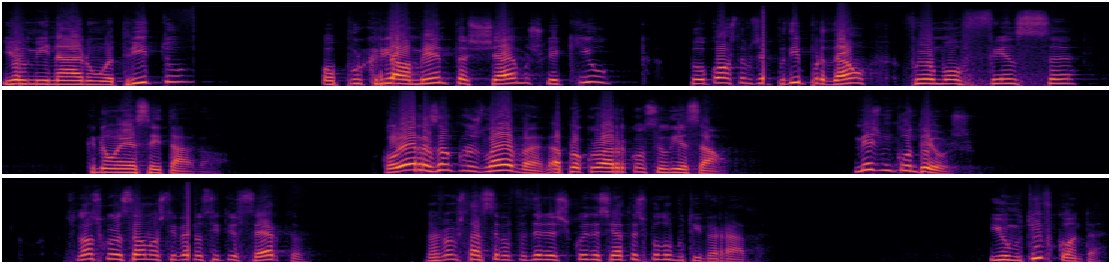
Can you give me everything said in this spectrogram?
eliminar um atrito? Ou porque realmente achamos que aquilo pelo qual estamos a pedir perdão foi uma ofensa que não é aceitável? Qual é a razão que nos leva a procurar reconciliação? Mesmo com Deus. Se o nosso coração não estiver no sítio certo, nós vamos estar sempre a fazer as coisas certas pelo motivo errado. E o motivo conta.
